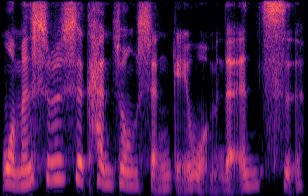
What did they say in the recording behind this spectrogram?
我们是不是看重神给我们的恩赐？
